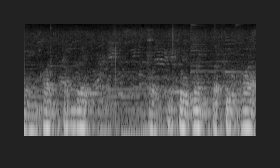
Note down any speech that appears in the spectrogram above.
แห่งความสำเร็จเปิดประตูเงินประตูทอง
